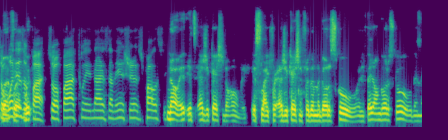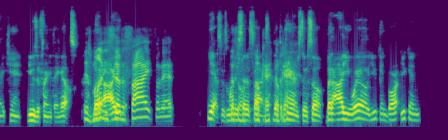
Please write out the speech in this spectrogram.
so but what for, is a five so a 529 is not an insurance policy no it, it's educational only it's like for education for them to go to school and if they don't go to school then they can't use it for anything else is but money I, set aside for that yes it's money That's set aside okay, that okay. the parents do so but iul you can bar you can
